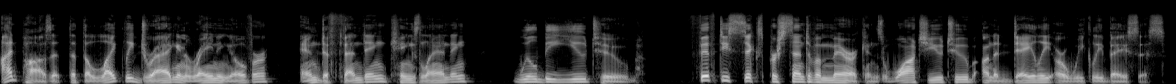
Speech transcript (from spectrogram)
I'd posit that the likely dragon reigning over and defending King's Landing will be YouTube. 56% of Americans watch YouTube on a daily or weekly basis.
